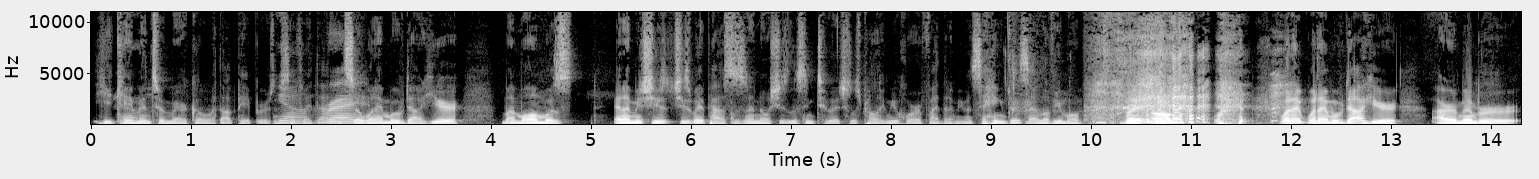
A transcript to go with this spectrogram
he came Yeah. into America without papers and stuff like that. And so when I moved out here, my mom was. And I mean, she's she's way past this, and I know she's listening to it. She's probably gonna be horrified that I'm even saying this. I love you, mom. But um, when I when I moved out here, I remember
